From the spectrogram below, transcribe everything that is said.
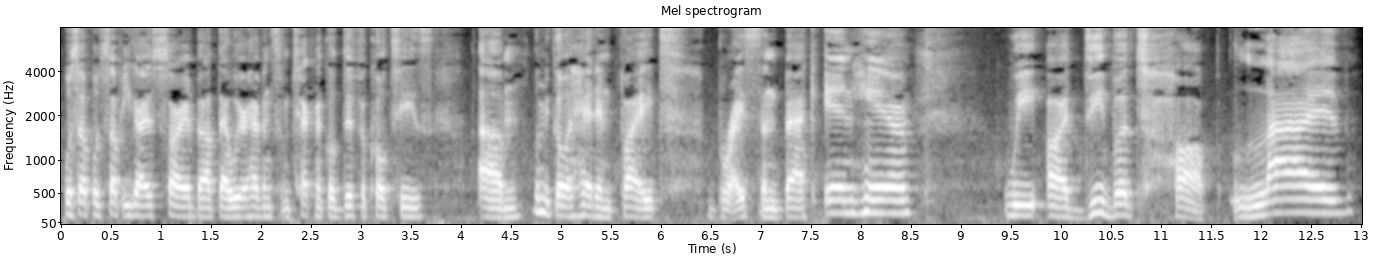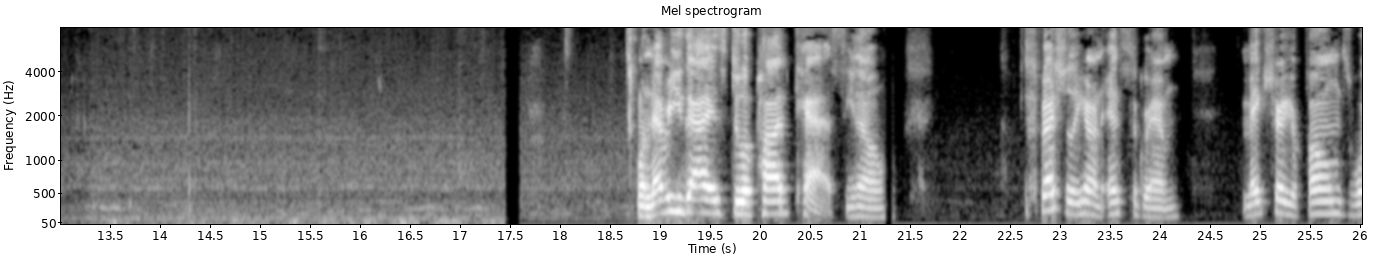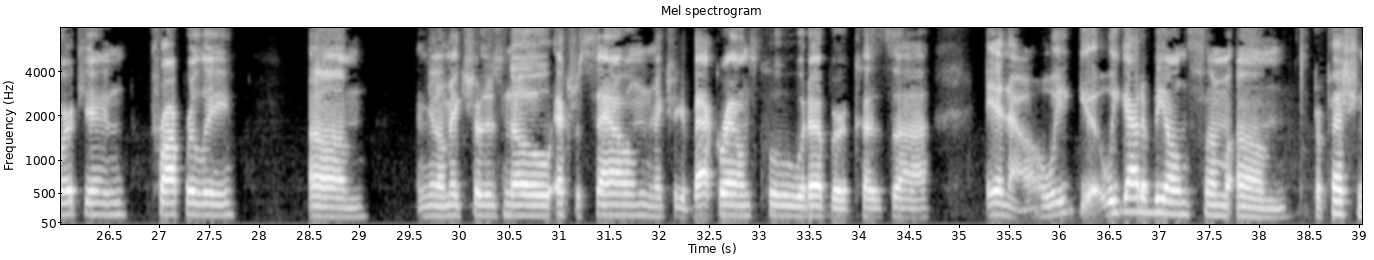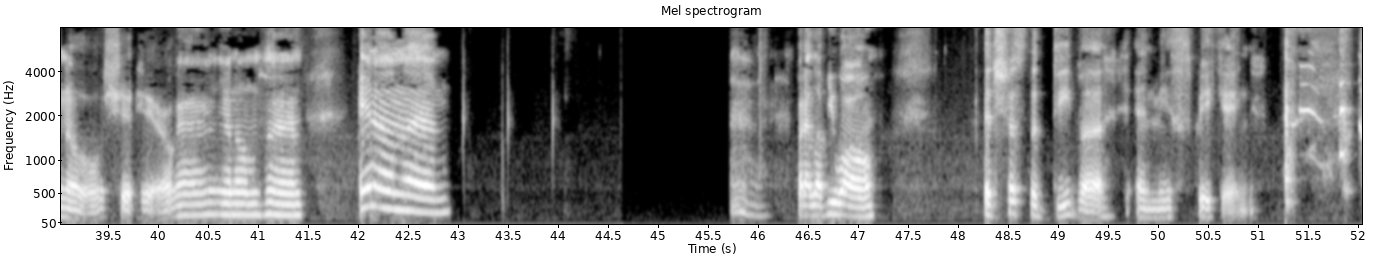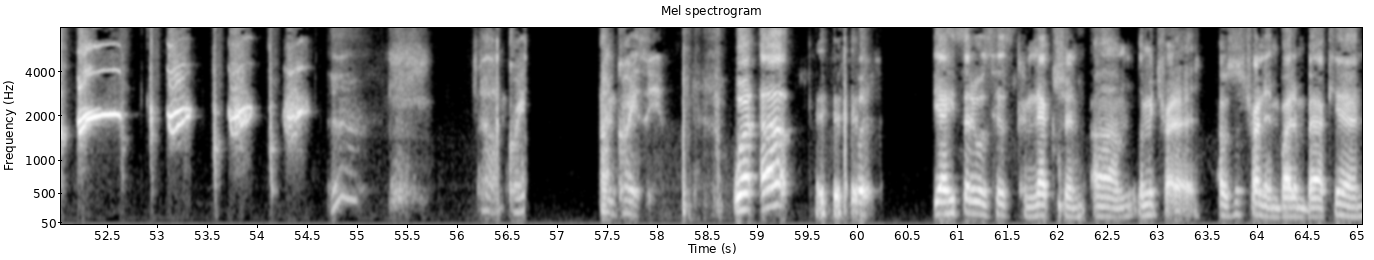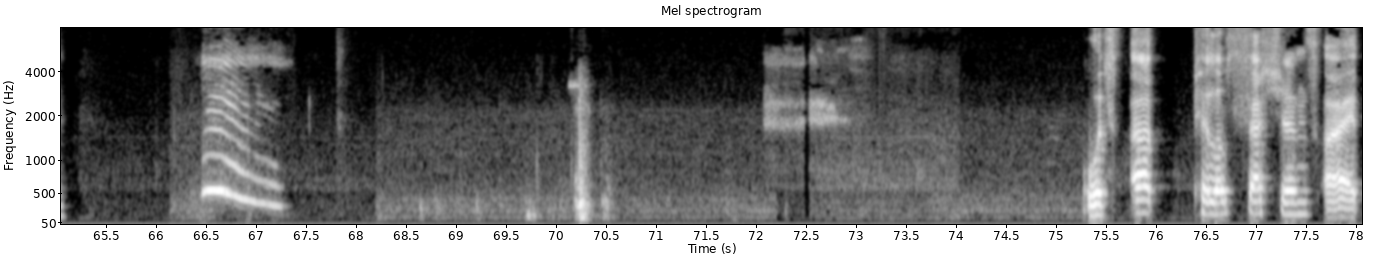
What's up? What's up, you guys? Sorry about that. We were having some technical difficulties. Um, let me go ahead and invite Bryson back in here. We are Diva Talk Live. Whenever you guys do a podcast, you know, especially here on Instagram, make sure your phone's working properly. Um, you know, make sure there's no extra sound. Make sure your background's cool, whatever. Because uh, you know, we we got to be on some um professional shit here. Okay, you know what I'm saying? You know what I'm saying? But I love you all. It's just the diva in me speaking. I'm crazy. I'm crazy. What up? But, yeah, he said it was his connection. Um, let me try to. I was just trying to invite him back in. Hmm. What's up, Pillow Sessions? All right.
